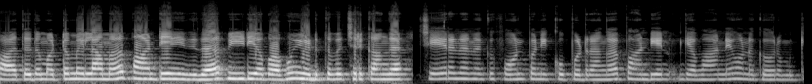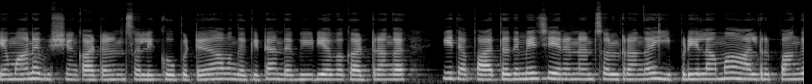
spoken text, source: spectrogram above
பார்த்தது மட்டும் இல்லாமல் பாண்டியன் இதை வீடியோவாகவும் எடுத்து வச்சுருக்காங்க. சேரனனுக்கு ஃபோன் பண்ணி கூப்பிடுறாங்க. பாண்டியன் இங்கே வானே உனக்கு ஒரு முக்கியமான விஷயம் காட்டணும்னு சொல்லி கூப்பிட்டு அவங்கக்கிட்ட அந்த வீடியோவை காட்டுறாங்க. இதை பார்த்ததுமே சேரணன் சொல்கிறாங்க இப்படி இல்லாமல் ஆள் இருப்பாங்க.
